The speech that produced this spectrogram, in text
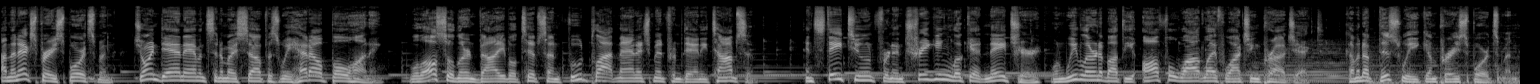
On the next Prairie Sportsman, join Dan Amundson and myself as we head out bow hunting. We'll also learn valuable tips on food plot management from Danny Thompson. And stay tuned for an intriguing look at nature when we learn about the Offal Wildlife Watching Project. Coming up this week on Prairie Sportsman.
